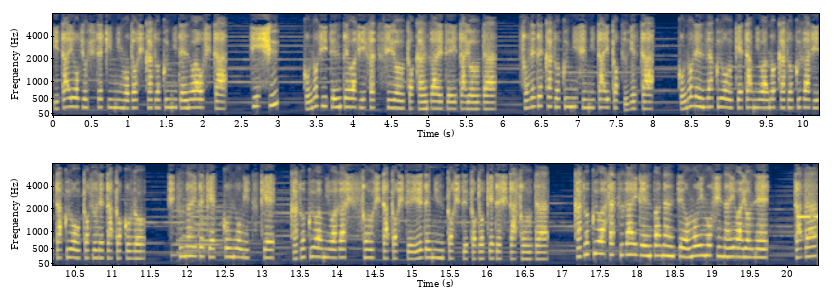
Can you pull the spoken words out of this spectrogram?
遺体を助手席に戻し家族に電話をした。自首この時点では自殺しようと考えていたようだ。それで家族に死にたいと告げた。この連絡を受けた庭の家族が自宅を訪れたところ、室内で結婚を見つけ、家族は庭が失踪したとして家出人として届け出したそうだ。家族は殺害現場なんて思いもしないわよね。ただ、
